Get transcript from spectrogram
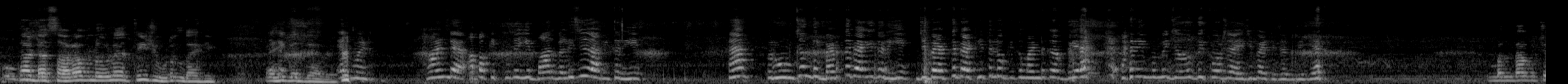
ਤੁਹਾਡਾ ਸਾਰਾ ਵਲੋਗ ਨਾ ਇੱਥੇ ਹੀ ਸ਼ੂਟ ਹੁੰਦਾ ਸੀ ਇਹੀ ਗੱਦਿਆਂ ਦੇ ਇੱਕ ਮਿੰਟ ਠੰਡ ਹੈ ਆਪਾਂ ਕਿੱਥੇ ਜਾਈਏ ਬਾਹਰ ਗਲੀ 'ਚ ਜਾ ਕੇ ਕਰੀਏ ਹੈ ਰੂਮ 'ਚ ਅੰਦਰ ਬੈੱਡ ਤੇ ਬਹਿ ਕੇ ਕਰੀਏ ਜੇ ਬੈੱਡ ਤੇ ਬੈਠੀ ਤੇ ਲੋਕੀ ਕਮੈਂਟ ਕਰਦੇ ਆ ਅਰੇ ਮੰਮੀ ਜਦੋਂ ਦੀ ਕੋਲ ਜਾਈ ਜੀ ਬੈਠੀ ਜਾਂਦੀ ਹੈ ਬੰਦਾ ਵਿੱਚ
